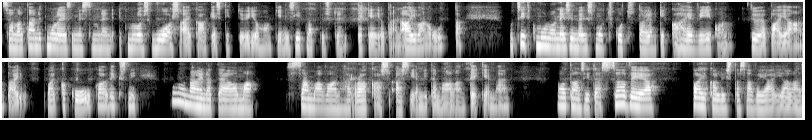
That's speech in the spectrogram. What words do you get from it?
Sanotaan nyt mulle esimerkiksi sellainen, että mulla olisi vuosi aikaa keskittyä johonkin, niin sit mä pystyn tekemään jotain aivan uutta. Mutta sitten kun mulla on esimerkiksi, mut kutsutaan jonnekin kahden viikon työpajaan tai vaikka kuukaudeksi, niin mulla on aina tämä oma sama vanha rakas asia, mitä mä alan tekemään. Mä otan sitä savea, paikallista savea ja alan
